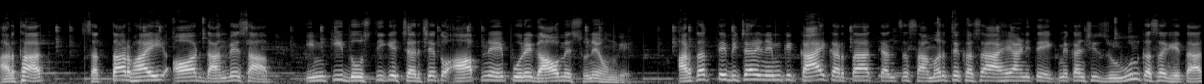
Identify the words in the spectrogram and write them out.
अर्थात सत्तार भाई और दानवे साहब इनकी दोस्ती के चर्चे तो आपने पूरे गाव में सुने होंगे. अर्थात ते बिचारे नेमके काय करतात त्यांचं सामर्थ्य कसं आहे आणि ते एकमेकांशी जुळवून कसं घेतात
